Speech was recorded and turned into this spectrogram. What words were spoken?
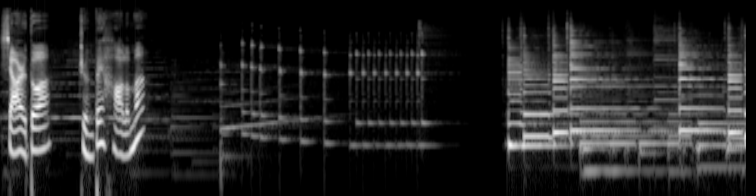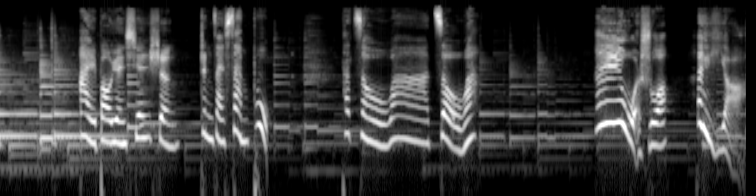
小耳朵，准备好了吗？爱抱怨先生正在散步，他走啊走啊。哎，我说，哎呀，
